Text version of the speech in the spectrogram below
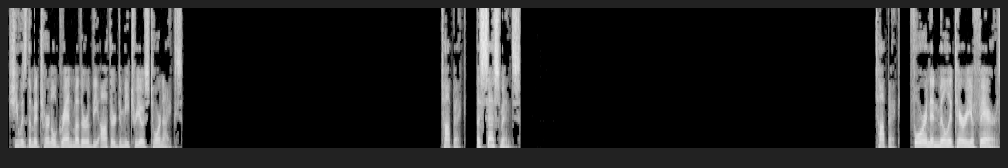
She was the maternal grandmother of the author Demetrios Tornikes. Assessments Topic: Foreign and military affairs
